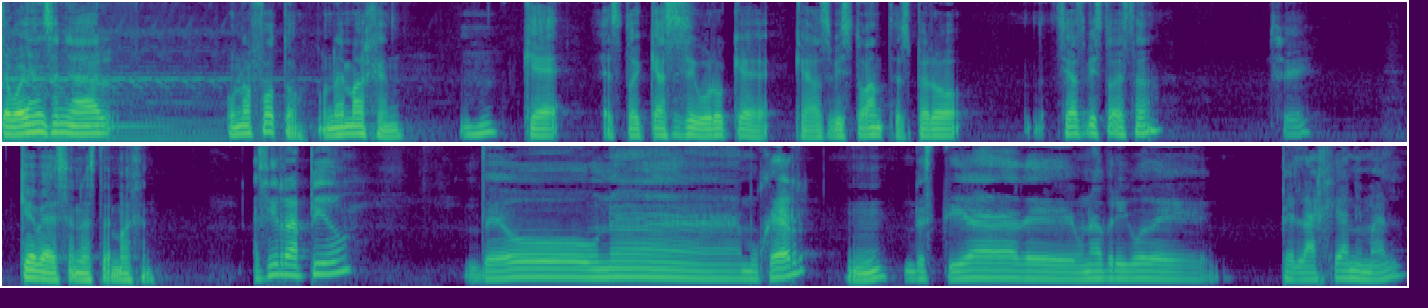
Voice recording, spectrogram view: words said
Te voy a enseñar una foto, una imagen que estoy casi seguro que, que has visto antes, pero ¿si has visto esta? Sí. ¿Qué ves en esta imagen? Así rápido, veo una mujer ¿Mm? vestida de un abrigo de pelaje animal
